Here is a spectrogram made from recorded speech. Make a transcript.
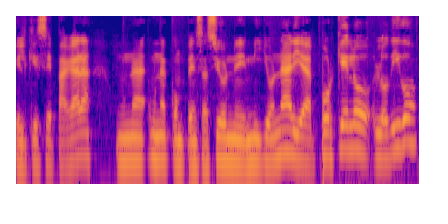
el que se pagara una, una compensación eh, millonaria. ¿Por qué lo, lo digo?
